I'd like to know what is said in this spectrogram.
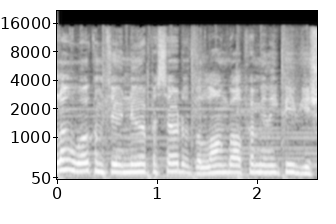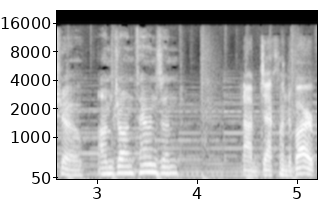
Hello and welcome to a new episode of the Longball Premier League Preview Show. I'm John Townsend. And I'm Declan Da Barp.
